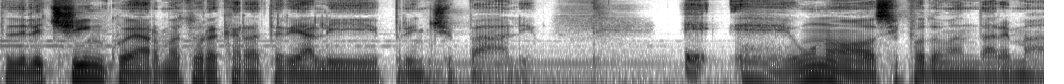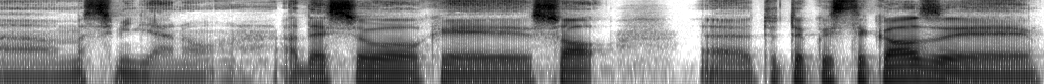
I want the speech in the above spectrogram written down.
delle cinque armature caratteriali principali. E, uno si può domandare, ma Massimiliano, adesso che so eh, tutte queste cose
